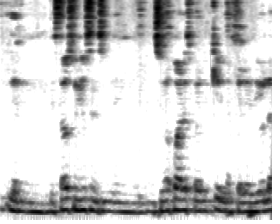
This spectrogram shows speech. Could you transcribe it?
de, Estados Unidos en, en- en Ciudad Juárez fue el que, la que le dio la,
